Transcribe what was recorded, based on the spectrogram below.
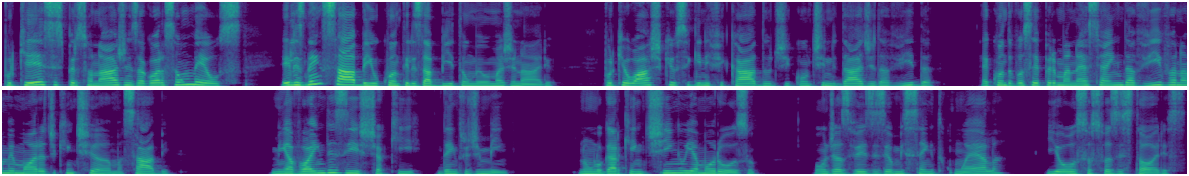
Porque esses personagens agora são meus. Eles nem sabem o quanto eles habitam o meu imaginário. Porque eu acho que o significado de continuidade da vida é quando você permanece ainda viva na memória de quem te ama, sabe? Minha avó ainda existe aqui, dentro de mim, num lugar quentinho e amoroso, onde às vezes eu me sento com ela e ouço as suas histórias.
